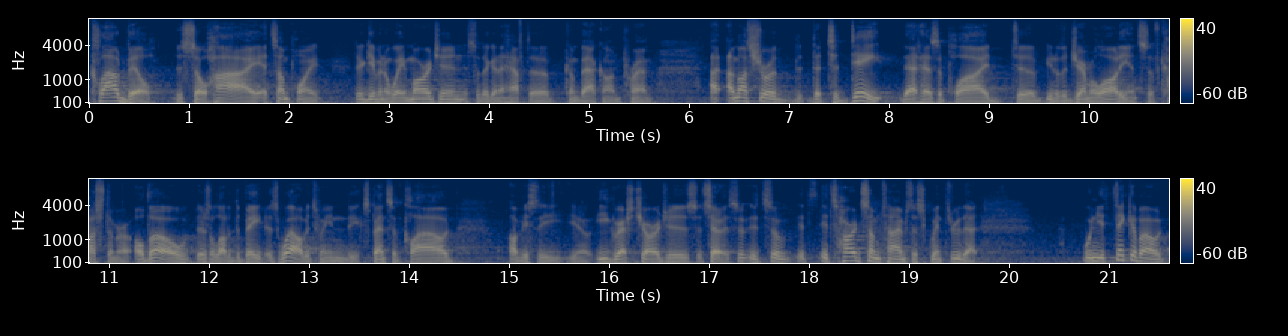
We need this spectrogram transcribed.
cloud bill is so high, at some point they're giving away margin, so they're going to have to come back on-prem. I'm not sure that to date that has applied to you know, the general audience of customer, although there's a lot of debate as well between the expensive cloud, obviously you know, egress charges, et cetera. So, it's, so it's, it's hard sometimes to squint through that. when you think about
